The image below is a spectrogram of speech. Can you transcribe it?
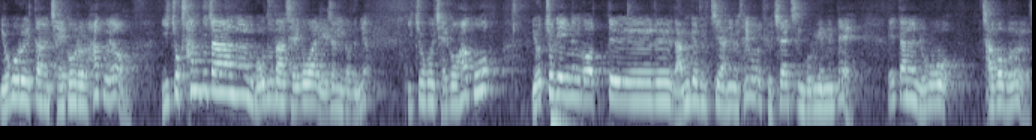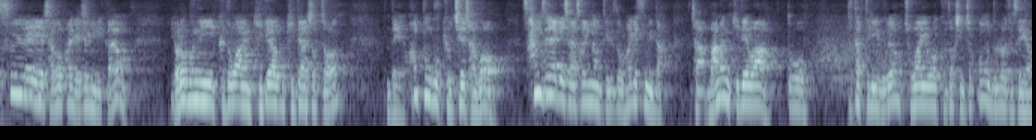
요거를 일단 제거를 하고요. 이쪽 상부장은 모두 다 제거할 예정이거든요. 이쪽을 제거하고 이쪽에 있는 것들을 남겨둘지 아니면 새 거로 교체할지 모르겠는데 일단은 요거 작업을 수일 내에 작업할 예정이니까요. 여러분이 그동안 기대하고 기대하셨던 네, 환풍구 교체 작업 상세하게 잘 설명드리도록 하겠습니다. 자, 많은 기대와 또 부탁드리고요. 좋아요와 구독 신청 꼭 눌러주세요.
